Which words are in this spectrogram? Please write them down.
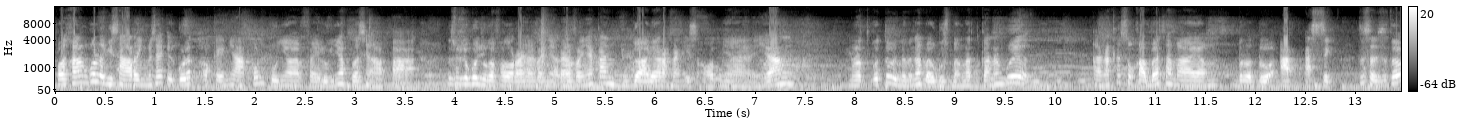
Kalau sekarang gue lebih saring misalnya kayak gue liat oke ini akun punya value nya plusnya apa. Terus gue juga follow referensinya referensinya kan juga ada reference is out nya yang menurut gue tuh benar-benar bagus banget. Karena gue anaknya suka banget sama yang berdoa asik. Terus habis itu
